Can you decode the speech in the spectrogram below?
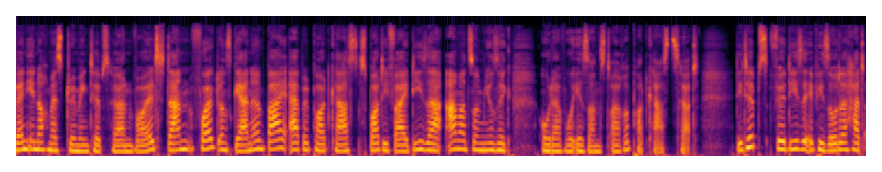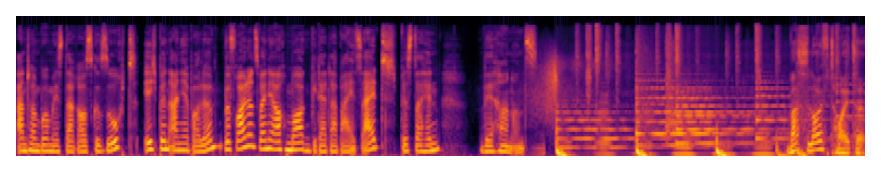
Wenn ihr noch mehr Streaming-Tipps hören wollt, dann folgt uns gerne bei Apple Podcasts, Spotify, Deezer, Amazon Music oder wo ihr sonst eure Podcasts hört. Die Tipps für diese Episode hat Anton Burmester rausgesucht. Ich bin Anja Bolle. Wir freuen uns, wenn ihr auch morgen wieder dabei seid. Bis dahin, wir hören uns. Was läuft heute?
